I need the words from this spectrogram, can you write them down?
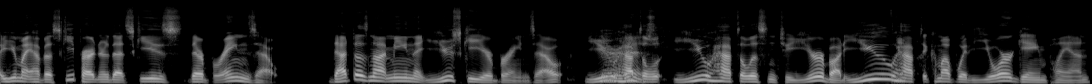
you might have a ski partner that skis their brains out that does not mean that you ski your brains out. You there have to you have to listen to your body. You yeah. have to come up with your game plan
